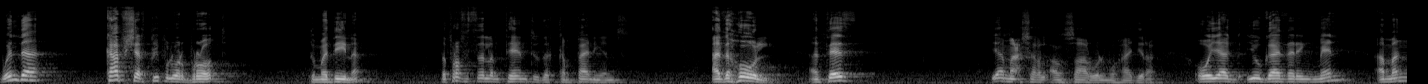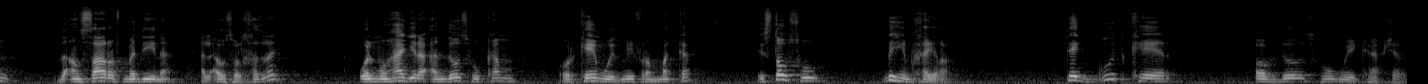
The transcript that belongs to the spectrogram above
when the captured people were brought to Medina, the Prophet ﷺ turned to the companions as a whole and says, Ya ma'ashar al-ansar wal-muhajira. O you gathering men among the ansar of Medina, al-Aws wal-Khazraj, wal-muhajira and those who come or came with me from Mecca, istawsu bihim khayra. Take good care of those whom we captured.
